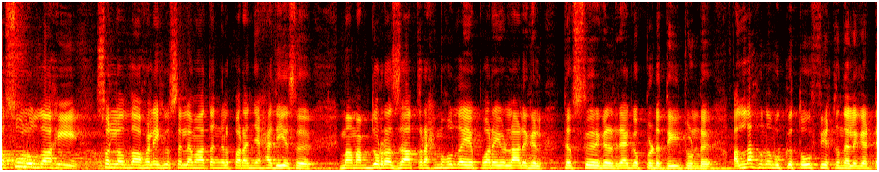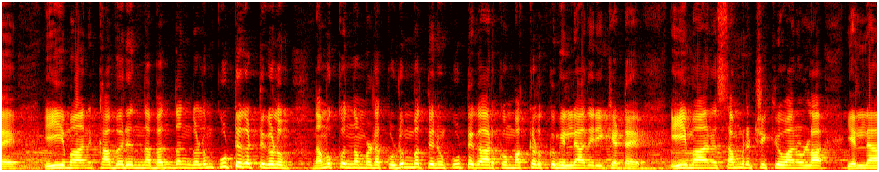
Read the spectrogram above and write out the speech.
റസൂലുല്ലാഹി സ്വല്ലല്ലാഹു അലൈഹി വസല്ലമ തങ്ങൾ പറഞ്ഞ ഹദീസ്. ഇമാം അബ്ദുർ റസാഖ് റഹ്മഹുല്ലയെ പോലെയുള്ള ആളുകൾ തഫ്സീറുകൾ രേഖപ്പെടുത്തിയിട്ടുണ്ട്. അള്ളാഹു നമുക്ക് തൗഫീഖ് നൽകട്ടെ. ഈമാൻ കവരുന്ന ബന്ധങ്ങളും കൂട്ടുകെട്ടുകളും നമുക്കും നമ്മുടെ കുടുംബത്തിനും കൂട്ടുകാർക്കും മക്കൾക്കും ഇല്ലാതിരിക്കട്ടെ. ഈമാൻ സംരക്ഷിക്കുവാനുള്ള എല്ലാ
